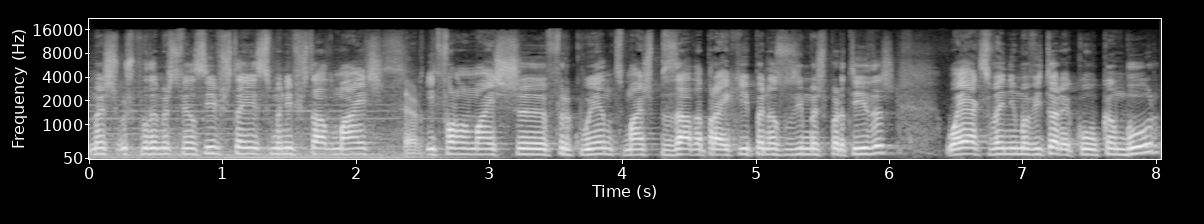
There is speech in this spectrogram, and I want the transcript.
mas os problemas defensivos têm-se manifestado mais Certo. e de forma mais eh, frequente, mais pesada para a equipa nas últimas partidas. O Ajax vem de uma vitória com o Cambur,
